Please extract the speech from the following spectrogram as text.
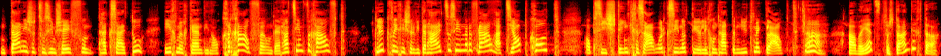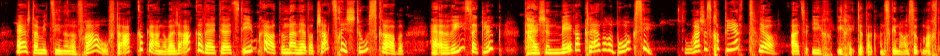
Und dann ist er zu seinem Chef und hat gesagt, du, ich möchte gerne die Acker kaufen. Und er hat sie ihm verkauft. Glücklich ist er wieder heim zu seiner Frau, hat sie abgeholt. Aber sie stinken sauer natürlich und hat ihm nichts mehr geglaubt. Ah, aber jetzt verstand ich da. Er ist dann mit seiner Frau auf den Acker gegangen, weil der Acker, der hat ja jetzt ihm gehört. Und dann hat er die Schatzkiste ausgegraben. Ein riesen Glück. Da war ein mega cleverer Bauer. Du hast es kapiert? Ja, also ich, ich hätte ja da ganz genau so gemacht.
